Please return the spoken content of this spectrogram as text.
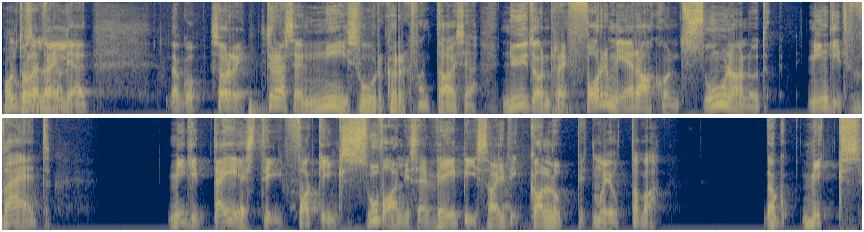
olgu tuleb sellega. välja, et nagu sorry, türa, see on nii suur kõrgfantaasia. nüüd on Reformierakond suunanud mingid väed, mingit täiesti fucking suvalise veebisaidi Gallupit mõjutama. nagu miks?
